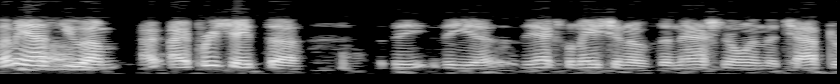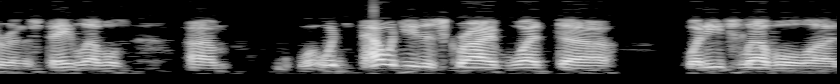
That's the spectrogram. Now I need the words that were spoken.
Let me ask um, you. Um, I, I, appreciate the the the uh, the explanation of the national and the chapter and the state levels. Um, what would how would you describe what uh, what each level uh,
